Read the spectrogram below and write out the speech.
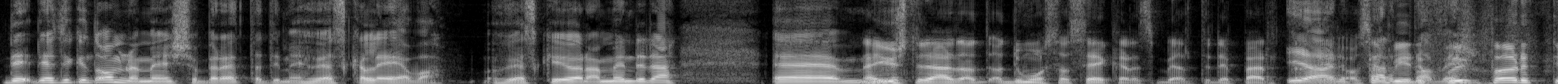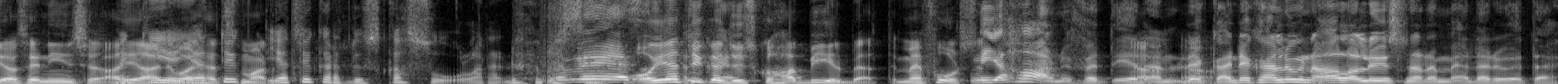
Det, jag tycker inte om när människor berättar till mig hur jag ska leva och hur jag ska göra, men det där... Eh, Nej, just det där att, att du måste ha säkerhetsbälte, det pärtar Ja, det Och sen blir du pärtar mig. 40 och sen inser du att ah, ja, det var jag, helt tyck- smart. jag tycker att du ska sola när du är jag vet, Och jag tycker att du ska ha bilbälte, men fortsätt. Men jag har nu för tiden. Ja, Det, ja. kan, det kan lugna alla lyssnare med där ute.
